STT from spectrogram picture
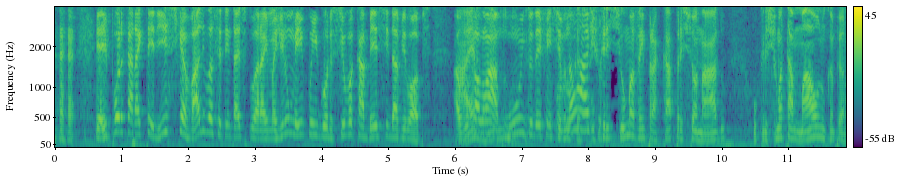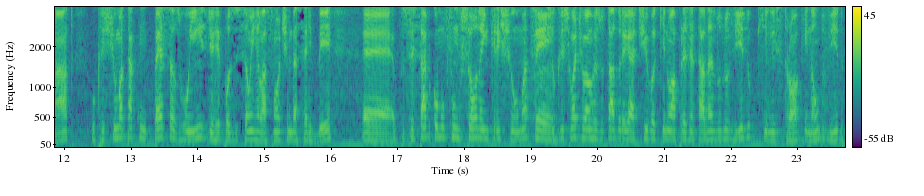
e aí, por característica, vale você tentar explorar. Imagina um meio com Igor Silva, Cabeça e Davi Lopes. Alguns Ah, é falam, ah, muito, muito Lucas. defensivo. Ô, não Lucas, acho. O Criciúma vem pra cá pressionado. O Criciúma tá mal no campeonato. O Criciúma tá com peças ruins de reposição em relação ao time da Série B. É, você sabe como funciona em Criciúma. Sim. Se o Criciúma tiver um resultado negativo aqui não apresentar nada, duvido que eles troquem, não duvido.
